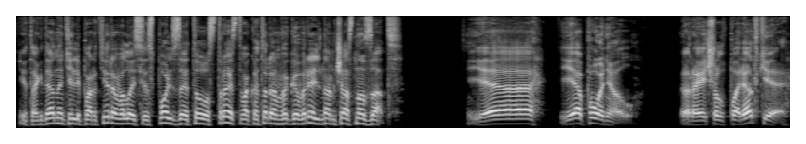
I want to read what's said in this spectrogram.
и тогда она телепортировалась, используя то устройство, о котором вы говорили нам час назад. «Я... я понял. Рэйчел в порядке?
